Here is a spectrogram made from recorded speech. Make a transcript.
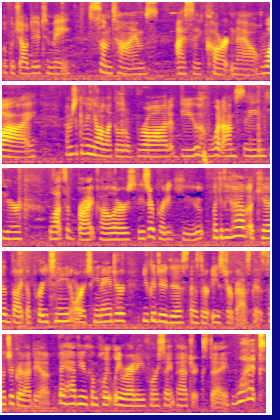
Look what y'all do to me sometimes I say cart now. Why? I'm just giving y'all like a little broad view of what I'm seeing here. Lots of bright colors. These are pretty cute. Like if you have a kid like a preteen or a teenager, you could do this as their Easter basket. Such a good idea. They have you completely ready for St. Patrick's Day. What?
